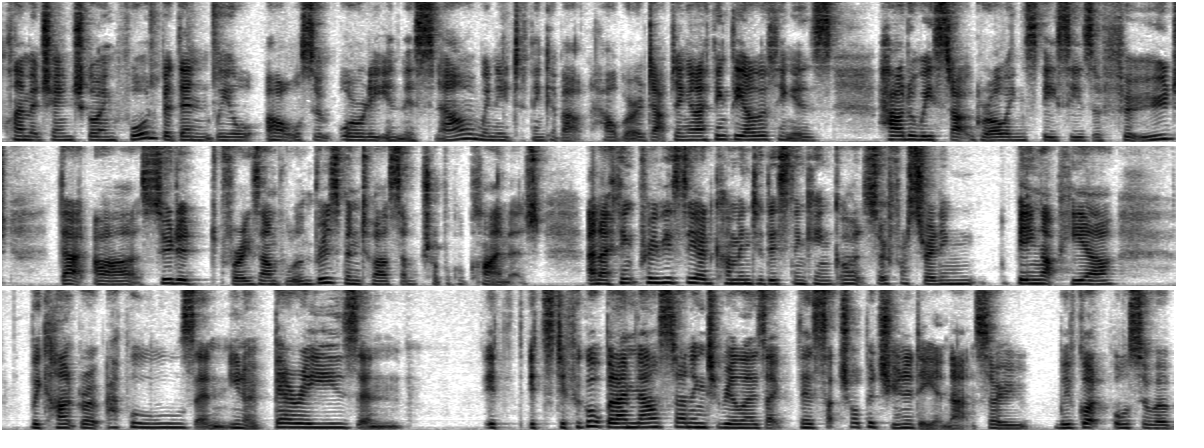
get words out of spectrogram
climate change going forward. But then we all are also already in this now and we need to think about how we're adapting. And I think the other thing is how do we start growing species of food that are suited, for example, in Brisbane to our subtropical climate. And I think previously I'd come into this thinking, God, it's so frustrating being up here. We can't grow apples and, you know, berries and it, it's difficult, but I'm now starting to realize like there's such opportunity in that. So we've got also a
